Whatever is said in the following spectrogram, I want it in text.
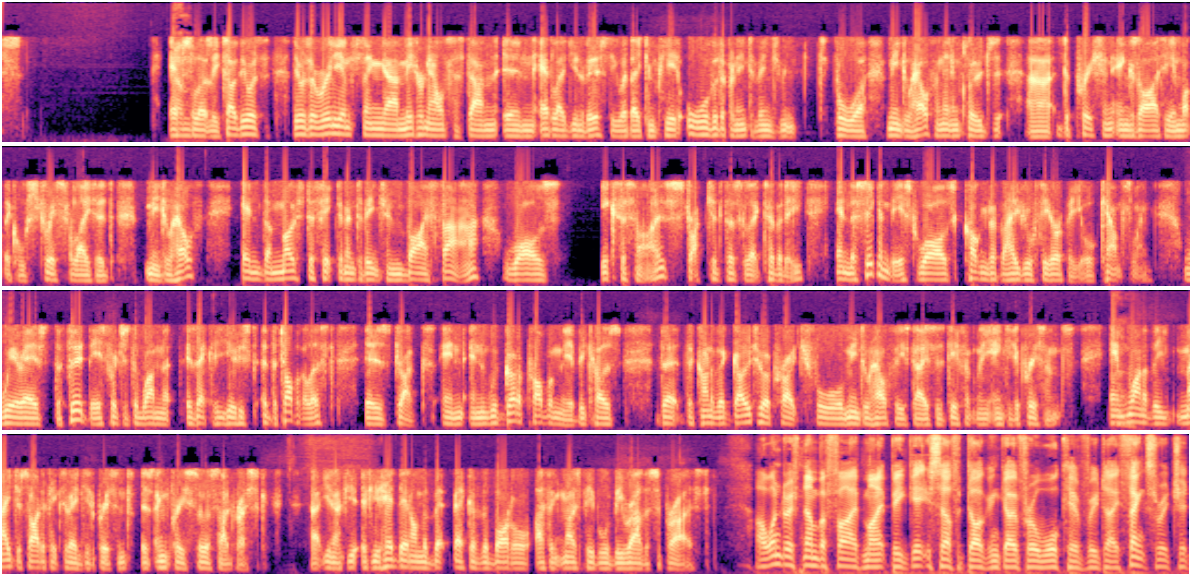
um, Absolutely. so there was there was a really interesting uh, meta-analysis done in Adelaide University where they compared all the different interventions for mental health, and that includes uh, depression, anxiety, and what they call stress-related mental health. And the most effective intervention by far was exercise, structured physical activity, and the second best was cognitive behavioural therapy or counselling. Whereas the third best, which is the one that is actually used at the top of the list, is drugs. And and we've got a problem there because the the kind of the go-to approach for mental health these days is definitely antidepressants. And one of the major side effects of antidepressants is increased suicide risk. Uh, you know, if you if you had that on the back of the bottle, I think most people would be rather surprised. I wonder if number five might be get yourself a dog and go for a walk every day. Thanks, Richard.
